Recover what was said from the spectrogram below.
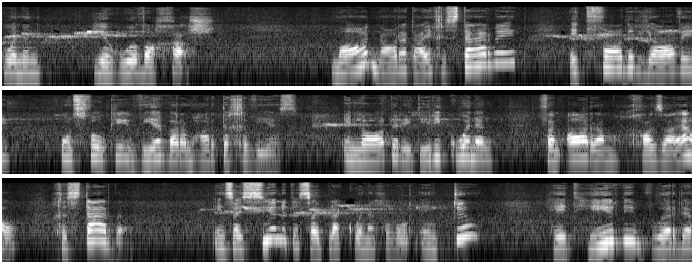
koning Jehovah Gash. Maar nadat hy gesterwe het, het vader Yahweh ons volkie weer barmhartig gewees. En later het hierdie koning van Aram, Gazael, gesterwe. En sy sien het in sy plek koning geword. En toe het hierdie woorde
